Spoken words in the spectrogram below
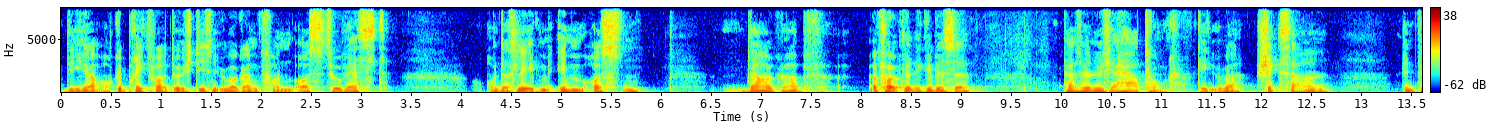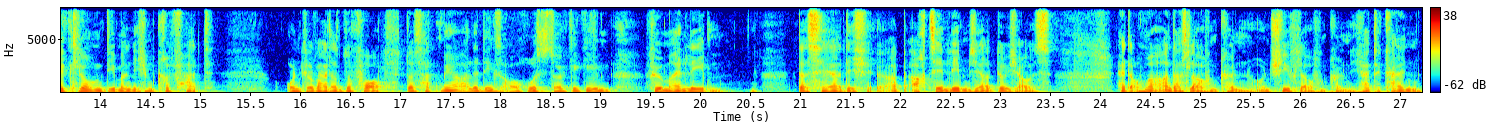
die ja auch geprägt war durch diesen Übergang von Ost zu West und das Leben im Osten. Da gab, erfolgte eine gewisse persönliche Härtung gegenüber Schicksalen, Entwicklungen, die man nicht im Griff hat und so weiter und so fort. Das hat mir allerdings auch Rüstzeug gegeben für mein Leben. Das hätte ich ab 18 Lebensjahr durchaus hätte auch mal anders laufen können und schief laufen können. Ich hatte keine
